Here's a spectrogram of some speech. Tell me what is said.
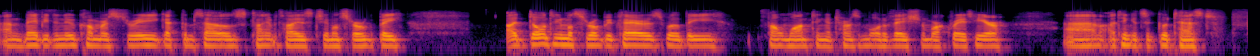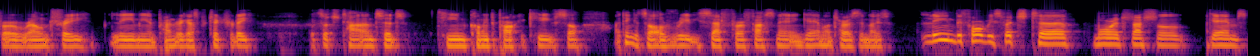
and maybe the newcomers to really get themselves climatized to Munster Rugby. I don't think Munster Rugby players will be found wanting in terms of motivation work rate here. Um, I think it's a good test for Rowntree, Leamy, and Prendergast, particularly with such a talented team coming to Uí Chaoimh. So I think it's all really set for a fascinating game on Thursday night. Liam, before we switch to more international games,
